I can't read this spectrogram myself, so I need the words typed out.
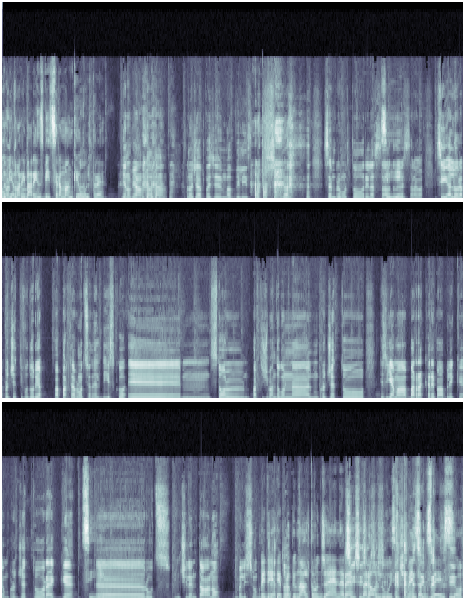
dobbiamo arrivare in Svizzera, ma anche eh, oltre. Piano piano, piano piano. se no c'è, poi c'è il mabbelisco. no? Sempre molto rilassato. Sì. sì, allora, progetti futuri, a, a, parte la promozione del disco, e, mh, mm, sto l- partecipando con uh, un progetto che si chiama Barracca Republic, è un progetto reggae, sì. eh, roots in cilentano bellissimo progetto. Vedete, è proprio un altro genere, sì, sì, però sì, lui si cimenta lo stesso.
